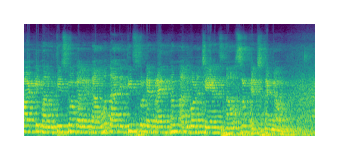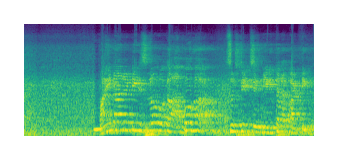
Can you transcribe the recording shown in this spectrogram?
పార్టీ మనం తీసుకోగలుగుతామో దాన్ని తీసుకునే ప్రయత్నం అది కూడా చేయాల్సిన అవసరం ఖచ్చితంగా ఉంది. మైనారిటీస్లో ఒక అపోహ సృష్టించింది ఇతర పార్టీ.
